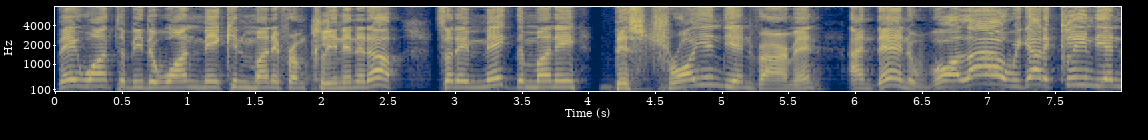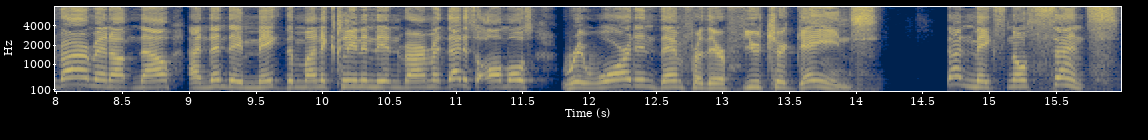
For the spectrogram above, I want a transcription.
they want to be the one making money from cleaning it up. So they make the money destroying the environment. And then voila, we got to clean the environment up now. And then they make the money cleaning the environment. That is almost rewarding them for their future gains. That makes no sense.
